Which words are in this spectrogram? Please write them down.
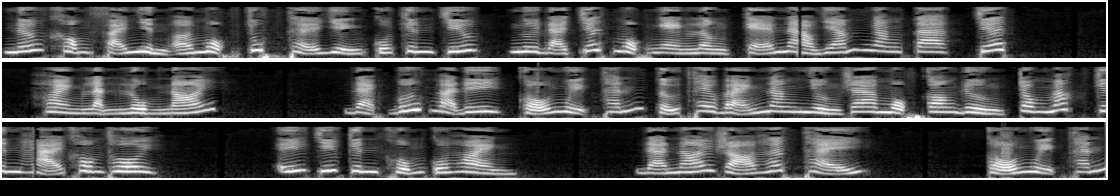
Nếu không phải nhìn ở một chút thể diện của Kinh Chiếu, ngươi đã chết một ngàn lần kẻ nào dám ngăn ta, chết. Hoàng lạnh lùng nói. Đạt bước mà đi, cổ Nguyệt Thánh tử theo bản năng nhường ra một con đường trong mắt kinh hải không thôi. Ý chí kinh khủng của Hoàng đã nói rõ hết thảy. Cổ Nguyệt Thánh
